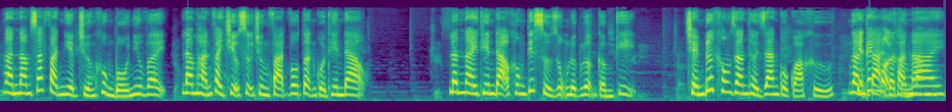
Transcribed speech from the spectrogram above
Ngàn năm sát phạt nghiệp chướng khủng bố như vậy, làm hắn phải chịu sự trừng phạt vô tận của thiên đạo. Lần này thiên đạo không tiếc sử dụng lực lượng cấm kỵ, chém đứt không gian thời gian của quá khứ, ngăn cách mọi khả năng.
